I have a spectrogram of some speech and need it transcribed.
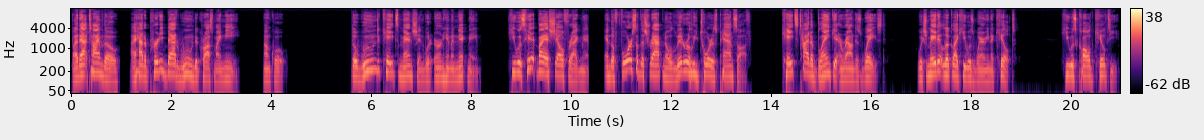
By that time, though, I had a pretty bad wound across my knee. Unquote. The wound Cates mentioned would earn him a nickname. He was hit by a shell fragment, and the force of the shrapnel literally tore his pants off. Cates tied a blanket around his waist, which made it look like he was wearing a kilt. He was called Kilty.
